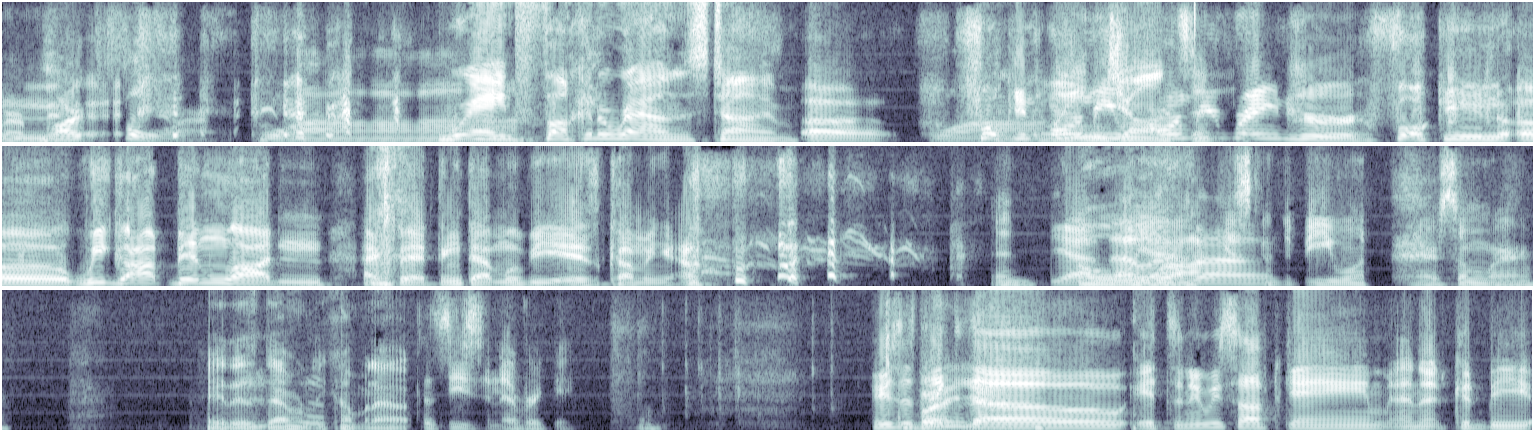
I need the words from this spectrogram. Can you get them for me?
Hangover Part Four. We ain't fucking around this time. uh, Wow. fucking Dwayne Army Johnson. Army Ranger, fucking uh, we got Bin Laden. Actually, I think that movie is coming out. And Yeah, Oh, that yeah. Rock was. is Uh, going to be one there somewhere It is definitely coming out. because he's in every game. here's the But, thing, yeah. though. It's an Ubisoft game, and it could be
